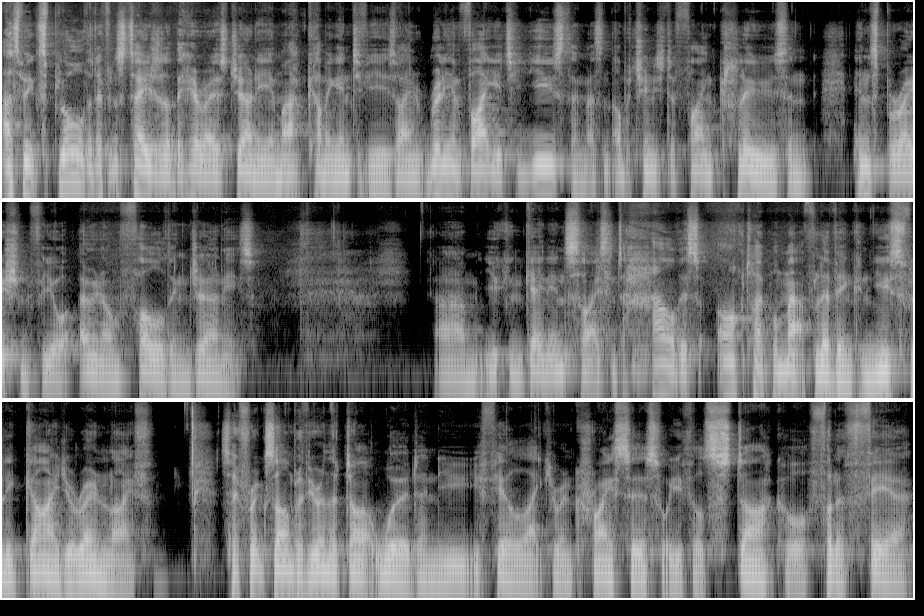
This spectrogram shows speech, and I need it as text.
As we explore the different stages of the hero's journey in my upcoming interviews, I really invite you to use them as an opportunity to find clues and inspiration for your own unfolding journeys. Um, you can gain insights into how this archetypal map of living can usefully guide your own life. So, for example, if you're in the dark wood and you, you feel like you're in crisis or you feel stuck or full of fear,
